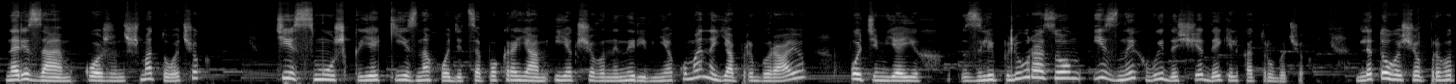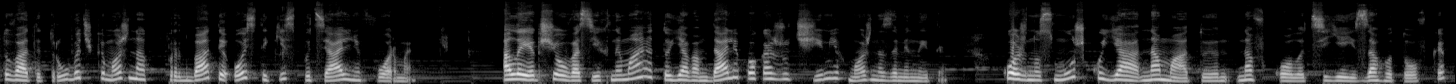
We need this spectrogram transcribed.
Нарізаємо кожен шматочок. Ті смужки, які знаходяться по краям, і якщо вони не рівні, як у мене, я прибираю, потім я їх зліплю разом і з них вийде ще декілька трубочок. Для того, щоб приготувати трубочки, можна придбати ось такі спеціальні форми. Але якщо у вас їх немає, то я вам далі покажу, чим їх можна замінити. Кожну смужку я наматую навколо цієї заготовки.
